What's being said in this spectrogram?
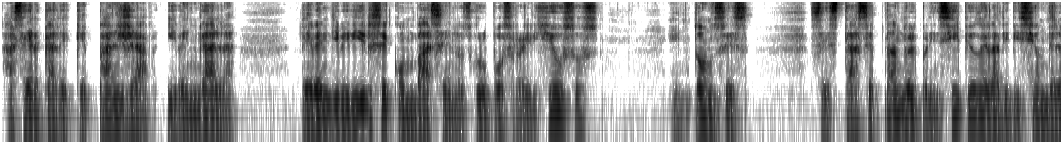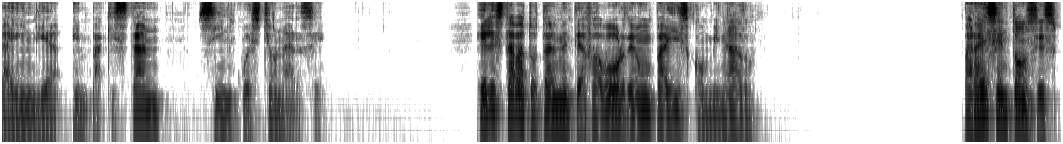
acerca de que Punjab y Bengala deben dividirse con base en los grupos religiosos, entonces se está aceptando el principio de la división de la India en Pakistán sin cuestionarse. Él estaba totalmente a favor de un país combinado. Para ese entonces,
